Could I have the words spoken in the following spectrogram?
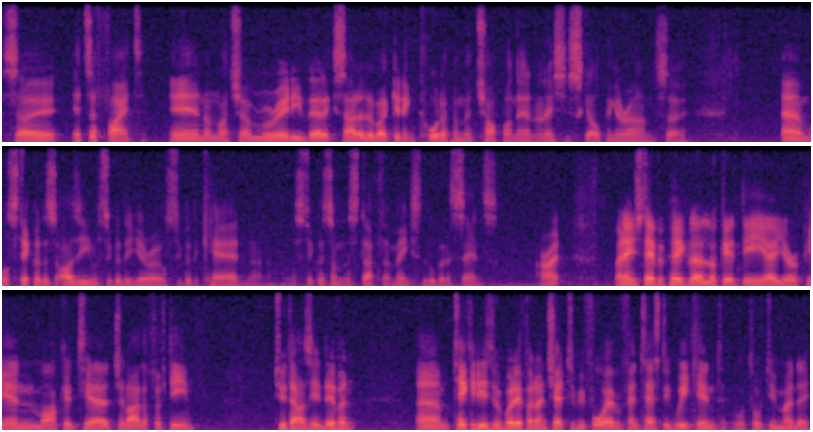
so it's a fight, and I'm not sure I'm really that excited about getting caught up in the chop on that unless you're scalping around. So um, we'll stick with this Aussie, we'll stick with the Euro, we'll stick with the CAD, uh, we'll stick with some of the stuff that makes a little bit of sense. All right. My name's David Pegler. Look at the uh, European market here, July the 15th, 2011. Um, take it easy, everybody. If I don't chat to you before, have a fantastic weekend. We'll talk to you Monday.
